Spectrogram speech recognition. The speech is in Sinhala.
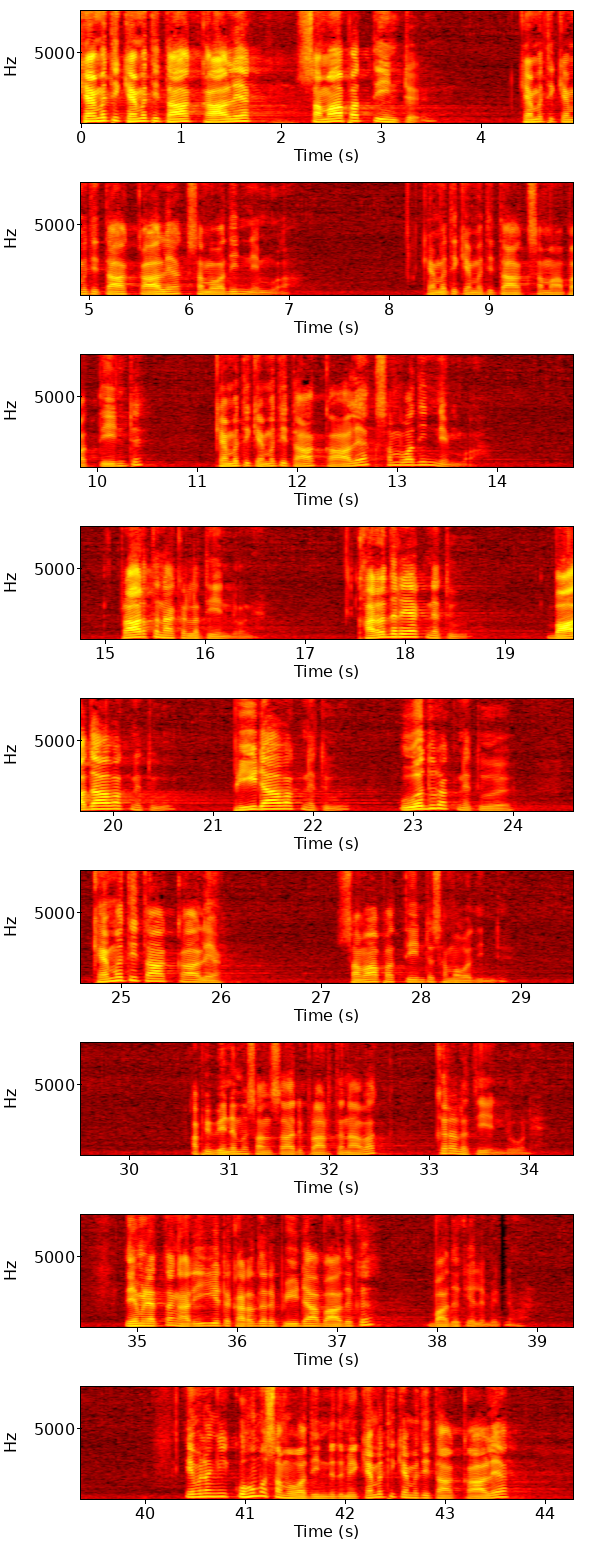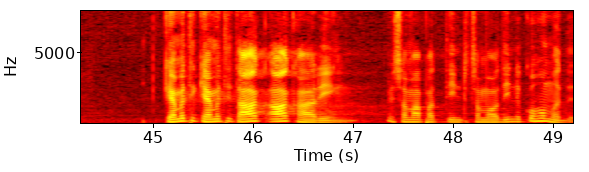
කැමති කැමති තාක් කාලයක් සමාපත්තීන්ට කැමති කැමති තාක් කාලයක් සමවදින් නෙම්වා. කැමති කැමති තාක් සමාපත්තීන්ට කැමති කැමති තාක් කාලයක් සමවදින් නෙම්වා. ප්‍රාර්ථනා කරලා තියෙන්ට ඕනේ. කරදරයක් නැතුව බාධාවක් නැතුව පීඩාවක් නැතුව උවදුරක් නැතුව කැමති තාක් කාලයක් සමාපත්තීන්ට සමවදින්ට. අපි වෙනම සංසාරි ප්‍රාර්ථනාවක් කරලා තියෙන්ට ඕනේ. දෙම නැත්තන් හරියට කරදර පීඩා බාධක බාධක එලමෙන්නවා. එමනගේ කොහොම සමවදින්නද මේ කැමති කැමති තාක් කාලයක් කැමති කැමති තාක් ආකාරයෙන් මේ සමාපත්තීන්ට සමවදින්න කොහොමද.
